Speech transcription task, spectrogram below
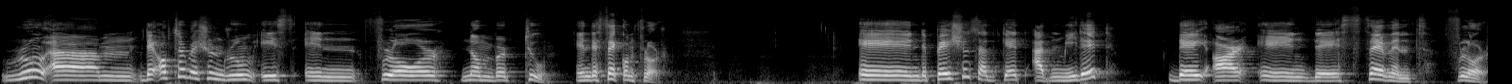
room, um, the observation room is in floor number two, in the second floor. And the patients that get admitted, they are in the seventh floor.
